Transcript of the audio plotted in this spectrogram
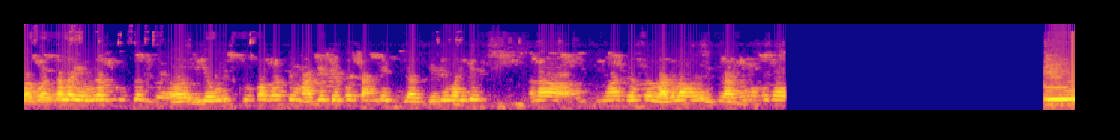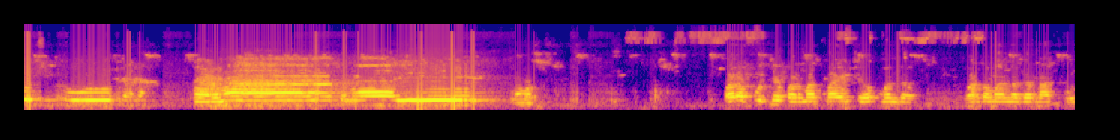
भगवंताला एवढाच कृपा एवढीच कृपा करते माझे पेपर चांगले गेले पाहिजे. आणि किंवा जास्त लागला लागू नको जाऊ. परमात्मा परमपूज्य परमात्मा एक सेवक मंडळ वर्धमान नगर नागपूर.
